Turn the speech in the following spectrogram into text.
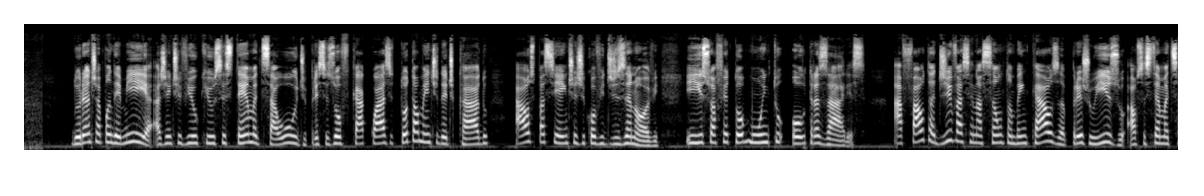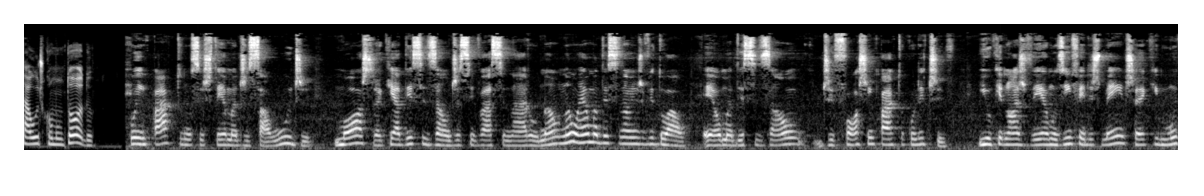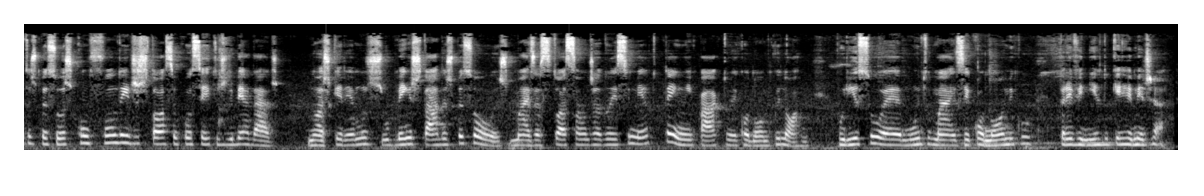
Durante a pandemia, a gente viu que o sistema de saúde precisou ficar quase totalmente dedicado aos pacientes de Covid-19 e isso afetou muito outras áreas. A falta de vacinação também causa prejuízo ao sistema de saúde como um todo? O impacto no sistema de saúde mostra que a decisão de se vacinar ou não não é uma decisão individual, é uma decisão de forte impacto coletivo. E o que nós vemos, infelizmente, é que muitas pessoas confundem e distorcem o conceito de liberdade. Nós queremos o bem-estar das pessoas, mas a situação de adoecimento tem um impacto econômico enorme. Por isso é muito mais econômico prevenir do que remediar.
